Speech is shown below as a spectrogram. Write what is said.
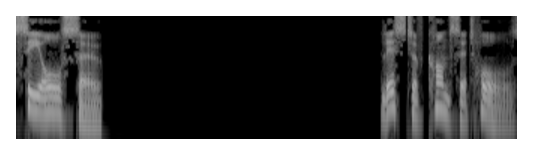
See also. List of concert halls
